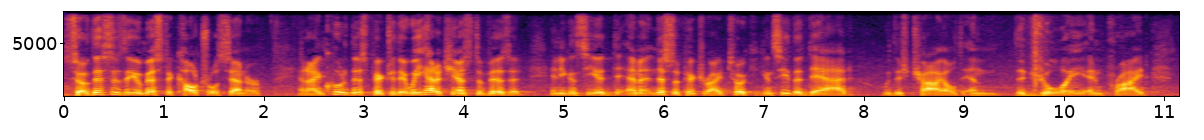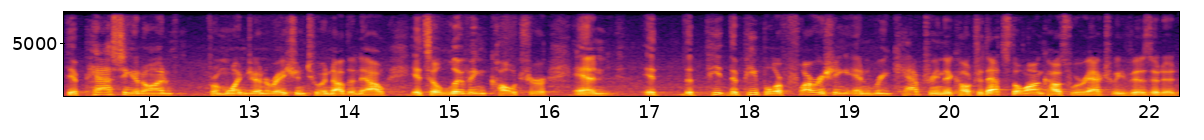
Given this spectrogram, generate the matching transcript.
So this is the Umista Cultural Center, and I included this picture there. We had a chance to visit, and you can see, a, and uh, this is a picture I took. You can see the dad with his child and the joy and pride. They're passing it on from one generation to another now. It's a living culture, and it, the, the people are flourishing and recapturing their culture. That's the longhouse we actually visited.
